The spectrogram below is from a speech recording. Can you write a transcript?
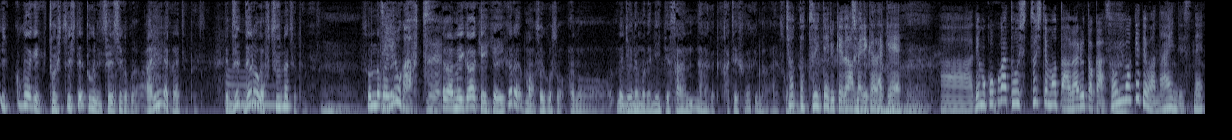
一国だけ突出して、特に先進国はありえなくなっちゃったんです。でゼロが普通になっちゃったんです。そんなゼロが普通。アメリカは景気がいいから、まあ、それこそあの、ね、10年まで2.37とか8ですか今ちょっとついてるけどアメリカだけ、あでもここが突出してもっと上がるとかそういうわけではないんですね、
